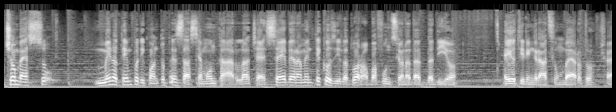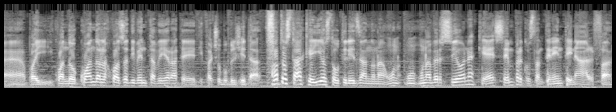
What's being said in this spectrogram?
ci ho messo meno tempo di quanto pensassi a montarla, cioè se è veramente così la tua roba funziona da, da Dio. E io ti ringrazio Umberto, cioè, poi quando, quando, la cosa diventa vera te, ti faccio pubblicità. Fatto sta che io sto utilizzando una, un, una versione che è sempre costantemente in alfa,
